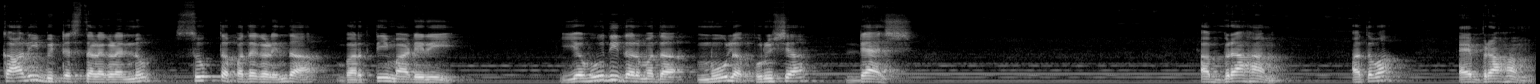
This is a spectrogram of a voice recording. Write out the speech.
ಖಾಲಿ ಬಿಟ್ಟ ಸ್ಥಳಗಳನ್ನು ಸೂಕ್ತ ಪದಗಳಿಂದ ಭರ್ತಿ ಮಾಡಿರಿ. ಯಹೂದಿ ಧರ್ಮದ ಮೂಲ ಪುರುಷ ಡ್ಯಾಶ್. ಅಬ್ರಾಹಂ ಅಥವಾ ಎಬ್ರಾಹಂ.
